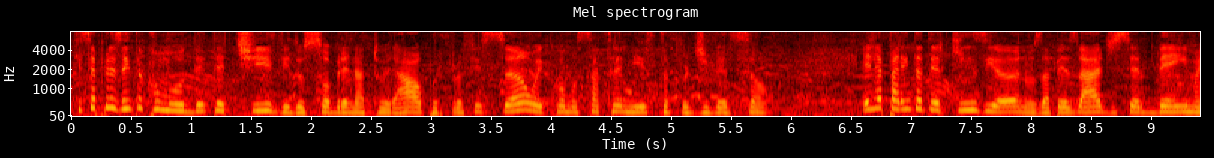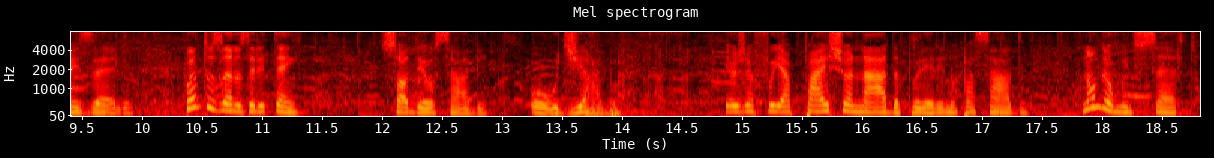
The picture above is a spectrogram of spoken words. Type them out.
que se apresenta como detetive do sobrenatural por profissão e como satanista por diversão. Ele aparenta ter 15 anos, apesar de ser bem mais velho. Quantos anos ele tem? Só Deus sabe. Ou o diabo. Eu já fui apaixonada por ele no passado. Não deu muito certo.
